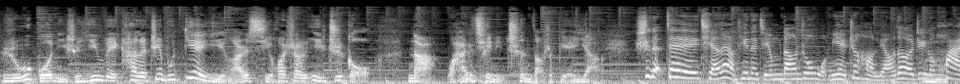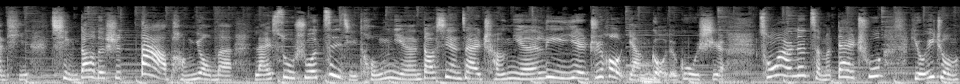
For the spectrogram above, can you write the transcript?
如果你是因为看了这部电影而喜欢上一只狗。那我还是劝你趁早是别养。是的，在前两天的节目当中，我们也正好聊到了这个话题，请到的是大朋友们来诉说自己童年到现在成年立业之后养狗的故事，从而呢怎么带出有一种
